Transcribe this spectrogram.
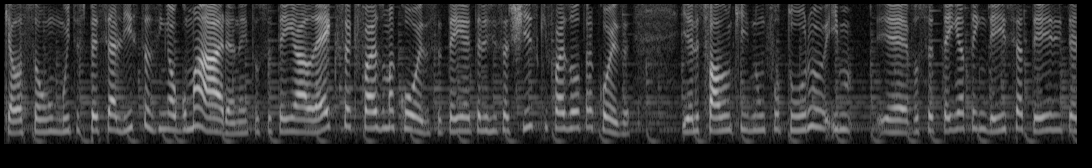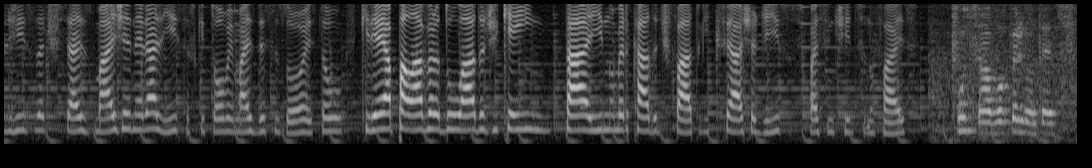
Que elas são muito especialistas em alguma área, né? Então você tem a Alexa que faz uma coisa, você tem a inteligência X que faz outra coisa. E eles falam que num futuro é, você tem a tendência a ter inteligências artificiais mais generalistas, que tomem mais decisões. Então, queria a palavra do lado de quem tá aí no mercado de fato. O que, que você acha disso? Se faz sentido, se não faz? Putz, é uma boa pergunta essa.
